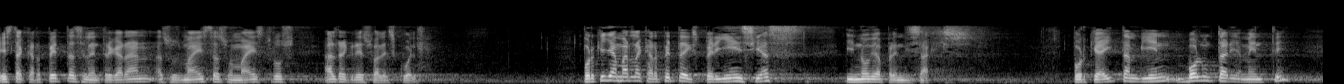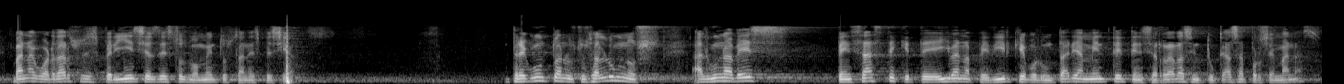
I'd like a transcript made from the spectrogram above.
Esta carpeta se la entregarán a sus maestras o maestros al regreso a la escuela. ¿Por qué llamarla carpeta de experiencias y no de aprendizajes? Porque ahí también voluntariamente van a guardar sus experiencias de estos momentos tan especiales. Pregunto a nuestros alumnos, ¿alguna vez pensaste que te iban a pedir que voluntariamente te encerraras en tu casa por semanas?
